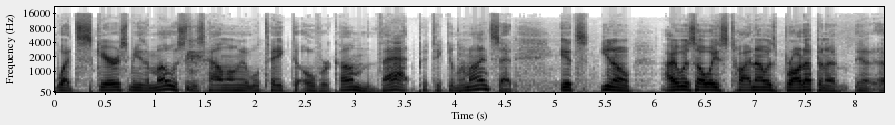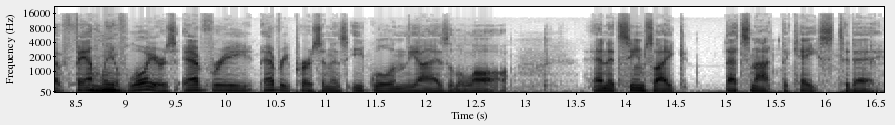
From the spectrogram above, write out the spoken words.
what scares me the most is how long it will take to overcome that particular mindset. It's you know I was always taught, and I was brought up in a, in a family of lawyers. Every every person is equal in the eyes of the law, and it seems like that's not the case today.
